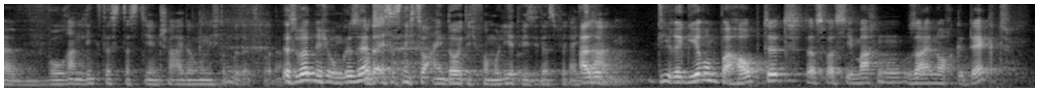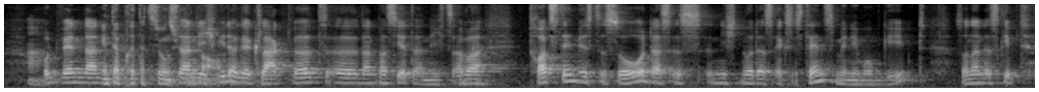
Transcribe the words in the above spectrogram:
Äh, woran liegt es, dass die Entscheidung nicht umgesetzt wurde? Es wird nicht umgesetzt. Oder ist es nicht so eindeutig formuliert, wie Sie das vielleicht also, sagen? Die Regierung behauptet, das, was sie machen, sei noch gedeckt. Ah. Und wenn dann, dann nicht wieder geklagt wird, äh, dann passiert da nichts. Aber okay. trotzdem ist es so, dass es nicht nur das Existenzminimum gibt, sondern es gibt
